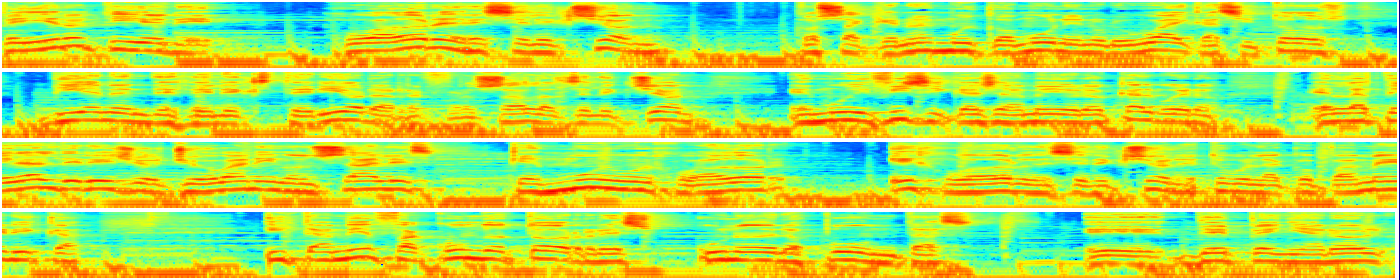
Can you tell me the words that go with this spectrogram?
Peñarol tiene jugadores de selección cosa que no es muy común en Uruguay, casi todos vienen desde el exterior a reforzar la selección, es muy difícil que haya medio local. Bueno, el lateral derecho Giovanni González, que es muy buen jugador, es jugador de selección, estuvo en la Copa América, y también Facundo Torres, uno de los puntas eh, de Peñarol,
